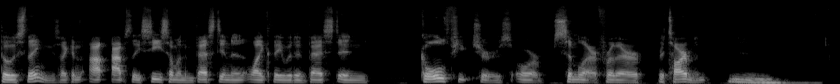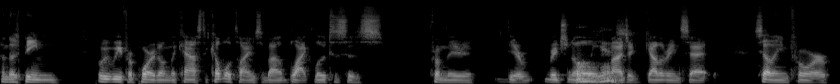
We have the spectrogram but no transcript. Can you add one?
those things. I can a- absolutely see someone investing in it like they would invest in gold futures or similar for their retirement. Hmm. And there's been we've reported on the cast a couple of times about Black Lotuses from the the original Oh, yes. Magic Gathering set selling for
